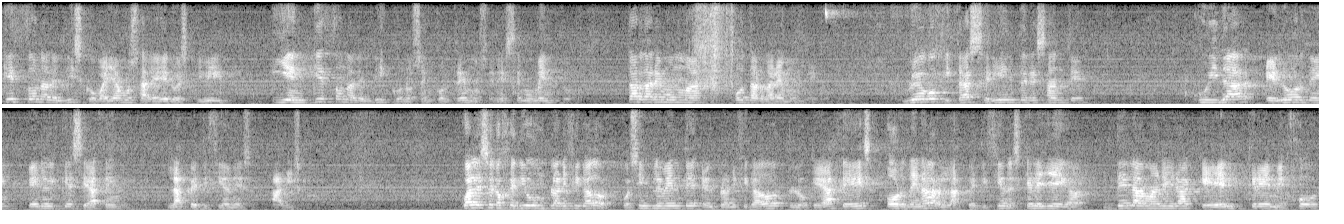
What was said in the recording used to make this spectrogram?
qué zona del disco vayamos a leer o escribir y en qué zona del disco nos encontremos en ese momento, tardaremos más o tardaremos menos. Luego quizás sería interesante cuidar el orden en el que se hacen las peticiones a disco. ¿Cuál es el objetivo de un planificador? Pues simplemente el planificador lo que hace es ordenar las peticiones que le llegan de la manera que él cree mejor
